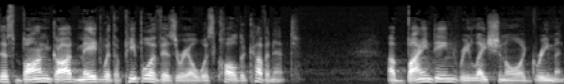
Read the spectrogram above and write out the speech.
This bond God made with the people of Israel was called a covenant, a binding relational agreement.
